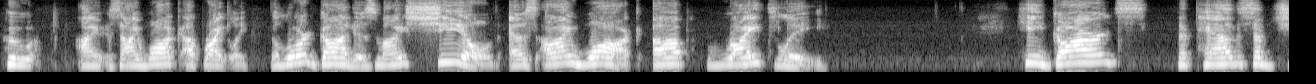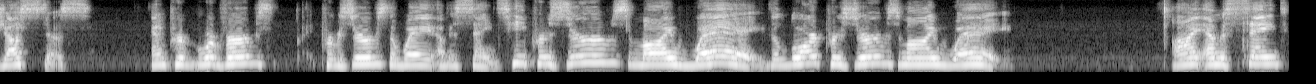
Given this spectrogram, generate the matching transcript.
who I, as I walk uprightly. The Lord God is my shield as I walk uprightly. He guards the paths of justice and preserves, preserves the way of his saints. He preserves my way. The Lord preserves my way. I am a saint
